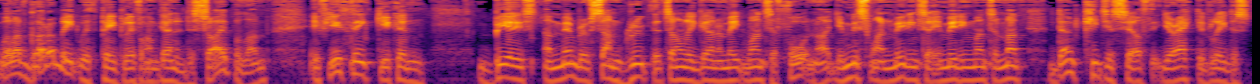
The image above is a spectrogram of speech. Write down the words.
Well, I've got to meet with people if I'm going to disciple them. If you think you can be a, a, member of some group that's only going to meet once a fortnight. You miss one meeting, so you're meeting once a month. Don't kid yourself that you're actively dis-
